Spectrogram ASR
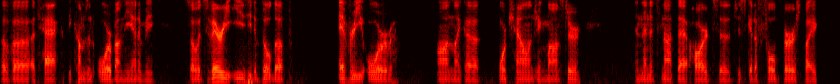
of uh, attack becomes an orb on the enemy. So it's very easy to build up every orb on like a more challenging monster, and then it's not that hard to just get a full burst by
